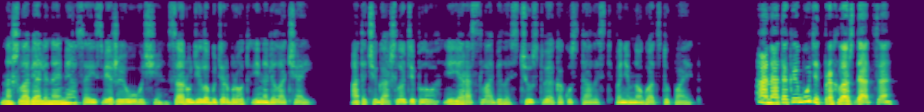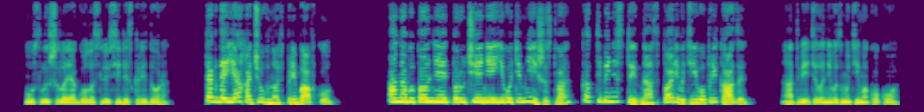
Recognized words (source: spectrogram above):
Нашла вяленое мясо и свежие овощи, соорудила бутерброд и налила чай. От очага шло тепло, и я расслабилась, чувствуя, как усталость понемногу отступает. «Она так и будет прохлаждаться!» — услышала я голос Люсили с коридора. «Тогда я хочу вновь прибавку!» Она выполняет поручение его темнейшества. Как тебе не стыдно оспаривать его приказы?» — ответила невозмутимо Коко.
